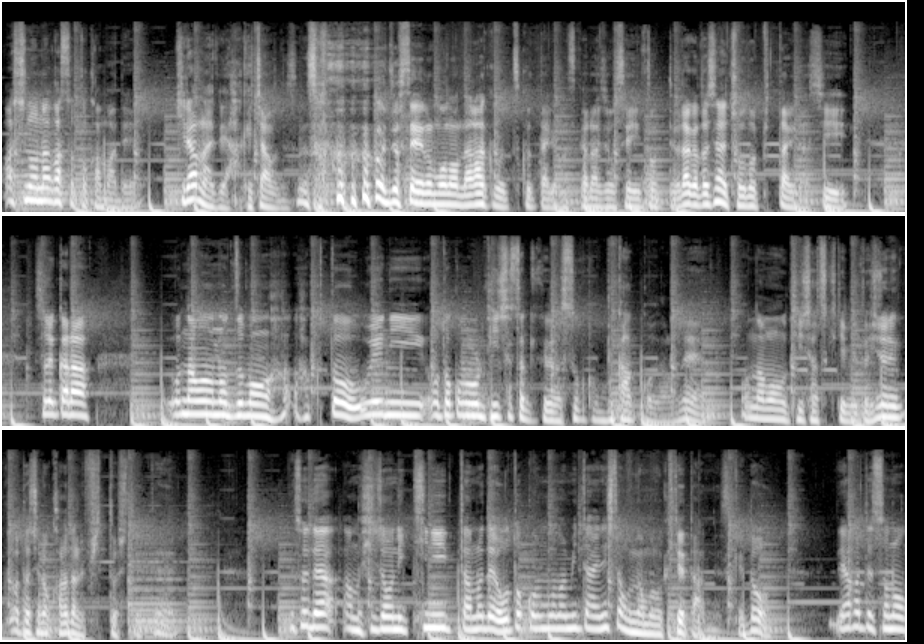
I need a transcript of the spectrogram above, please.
足の長さとかまで切らないで履けちゃうんですね。女性のものを長く作ってありますから女性にとってだから私にはちょうどぴったりだしそれから女物のズボンを履くと上に男物の T シャツを着るのがすごく不格好なので女物の T シャツ着てみると非常に私の体にフィットしててそれであの非常に気に入ったので男物みたいにして女物を着てたんですけどやがてその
